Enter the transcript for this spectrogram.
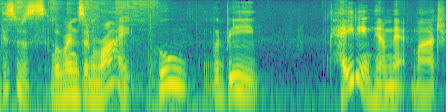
This was Lorenzen Wright. Who would be hating him that much?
